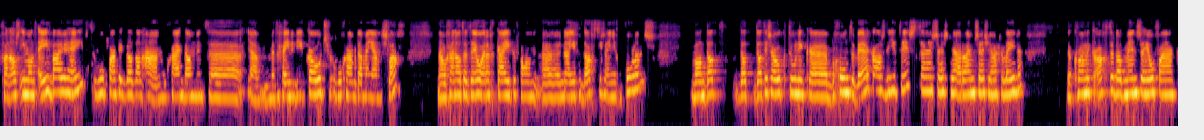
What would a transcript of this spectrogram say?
Van als iemand eetbuien heeft, hoe pak ik dat dan aan? Hoe ga ik dan met, uh, ja, met degene die ik coach, hoe gaan we daarmee aan de slag? Nou, we gaan altijd heel erg kijken van, uh, naar je gedachten en je gevoelens. Want dat, dat, dat is ook toen ik uh, begon te werken als diëtist, zes jaar, ruim zes jaar geleden. Dan kwam ik achter dat mensen heel vaak,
